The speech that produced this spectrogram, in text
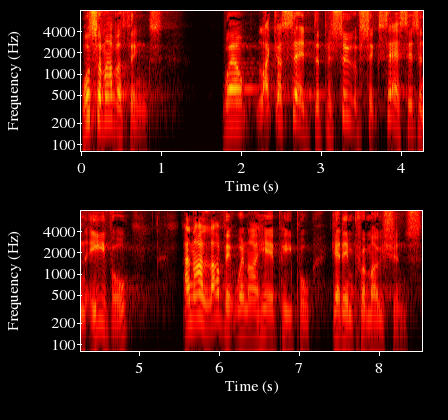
What's some other things? Well, like I said, the pursuit of success isn't evil. And I love it when I hear people getting promotions,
